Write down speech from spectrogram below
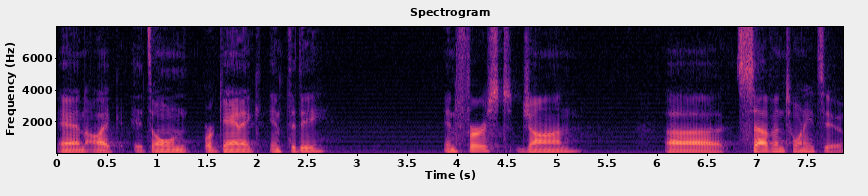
and like its own organic entity in 1 John uh, 7 22.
